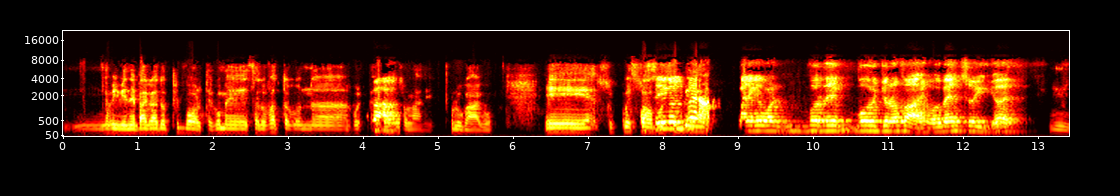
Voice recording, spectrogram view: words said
mh, capi, viene pagato più volte, come è stato fatto con, eh, Lukaku. Solari, con Lukaku. E su questo Ma secondo me possibile... pare che vorrei- vogliono fare, come penso io, eh. Mm.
